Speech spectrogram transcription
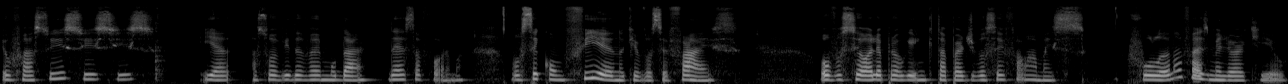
Eu faço isso, isso, isso. E a, a sua vida vai mudar dessa forma. Você confia no que você faz? Ou você olha para alguém que está perto de você e fala: ah, mas Fulana faz melhor que eu.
